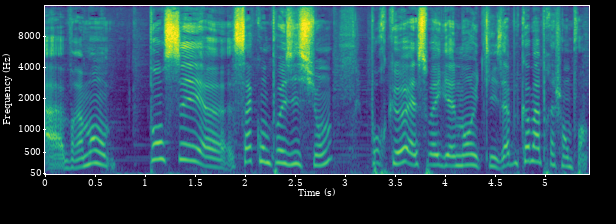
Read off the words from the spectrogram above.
a vraiment pensé euh, sa composition pour qu'elle soit également utilisable comme après shampoing.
